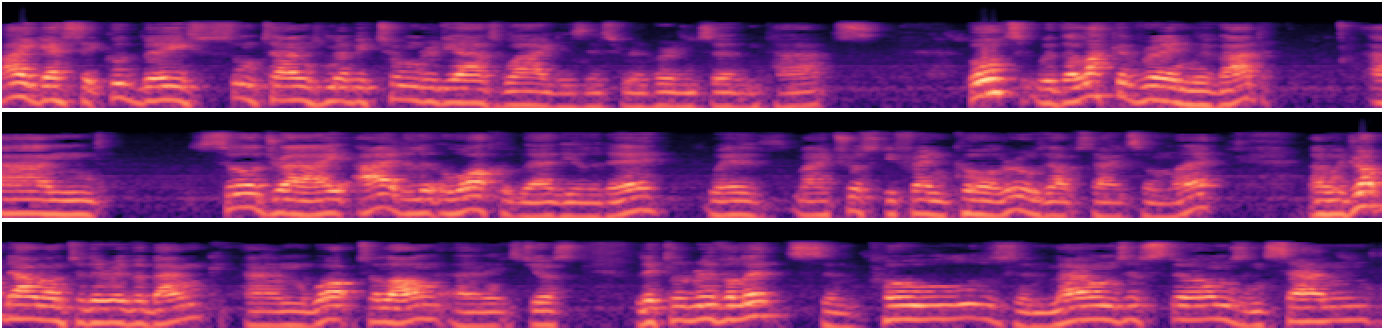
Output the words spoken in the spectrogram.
I guess it could be sometimes maybe 200 yards wide is this river in certain parts. But with the lack of rain we've had and so dry, I had a little walk up there the other day with my trusty friend Cola who's outside somewhere. And we dropped down onto the riverbank and walked along and it's just little rivulets and pools and mounds of stones and sand.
